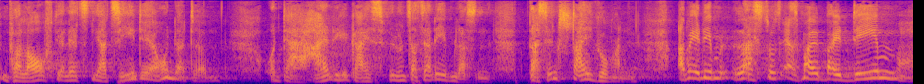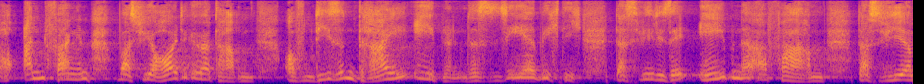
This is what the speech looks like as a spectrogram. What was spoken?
im Verlauf der letzten Jahrzehnte, Jahrhunderte. Und der Heilige Geist will uns das erleben lassen. Das sind Steigungen. Aber ihr Lieben, lasst uns erstmal bei dem anfangen, was wir heute gehört haben. Auf diesen drei Ebenen. Das ist sehr wichtig, dass wir diese Ebene erfahren, dass wir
